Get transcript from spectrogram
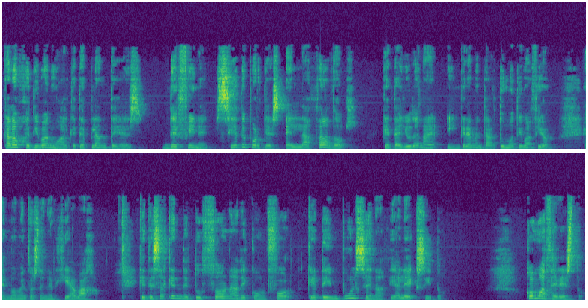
Cada objetivo anual que te plantees define siete porqués enlazados que te ayuden a incrementar tu motivación en momentos de energía baja que te saquen de tu zona de confort, que te impulsen hacia el éxito. ¿Cómo hacer esto?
